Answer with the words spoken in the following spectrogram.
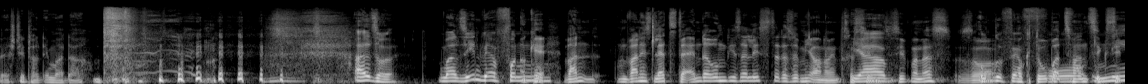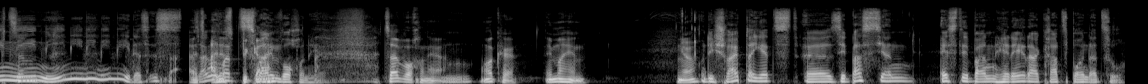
Der steht halt immer da. also, mal sehen, wer von Okay, wann und wann ist letzte Änderung dieser Liste? Das würde mich auch noch interessieren. Ja, Sieht man das? So ungefähr Oktober vor, 2017? Nee, nee, nee, nee, nee, nee. Das ist, Als sagen wir mal, alles zwei begann. Wochen her. Zwei Wochen her. Mhm. Okay, immerhin. Ja. Und ich schreibe da jetzt äh, Sebastian Esteban Herrera Kratzborn dazu.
